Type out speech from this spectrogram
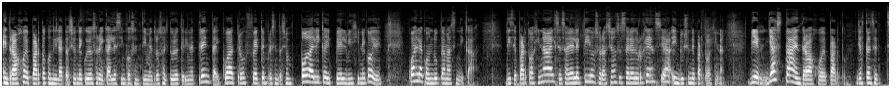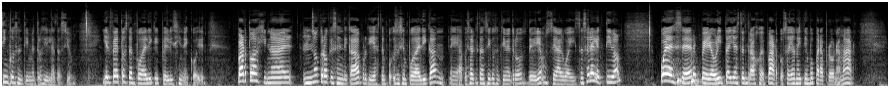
en trabajo de parto con dilatación de cuello cervical de 5 centímetros, altura uterina 34, feto en presentación podálica y pelvis ginecoide. ¿Cuál es la conducta más indicada? Dice parto vaginal, cesárea electiva, observación, cesárea de urgencia, inducción de parto vaginal. Bien, ya está en trabajo de parto, ya está en 5 centímetros de dilatación. Y el feto está en podálica y pelvis ginecoide. Parto vaginal no creo que sea indicada porque ya está en posición podálica, eh, a pesar que está en 5 centímetros, deberíamos hacer algo ahí. Cesárea electiva puede ser, pero ahorita ya está en trabajo de parto, o sea, ya no hay tiempo para programar.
